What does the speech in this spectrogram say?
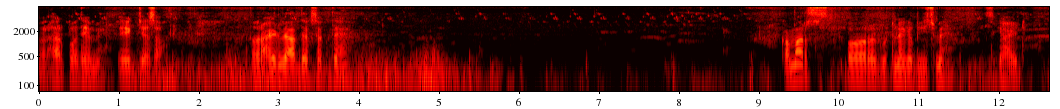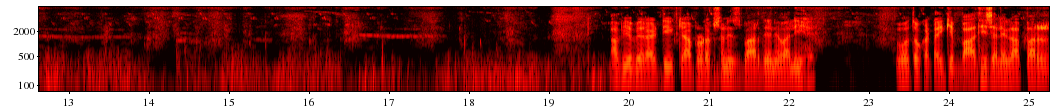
और हर पौधे में एक जैसा। और हाइट भी आप देख सकते हैं। कमर और घुटने के बीच में है इसकी हाइट। अब ये वैरायटी क्या प्रोडक्शन इस बार देने वाली है? वो तो कटाई के बाद ही चलेगा, पर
